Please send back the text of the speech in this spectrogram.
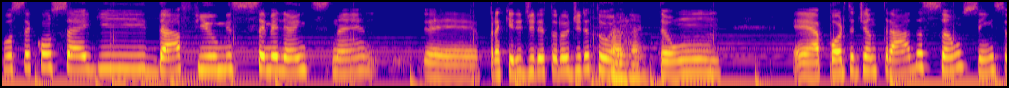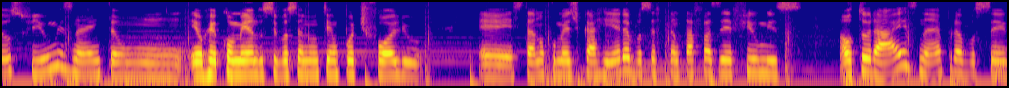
você consegue dar filmes semelhantes, né, é, para aquele diretor ou diretora, uhum. né? Então, é, a porta de entrada são sim seus filmes, né? Então, eu recomendo se você não tem um portfólio, é, está no começo de carreira, você tentar fazer filmes autorais, né? Para você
